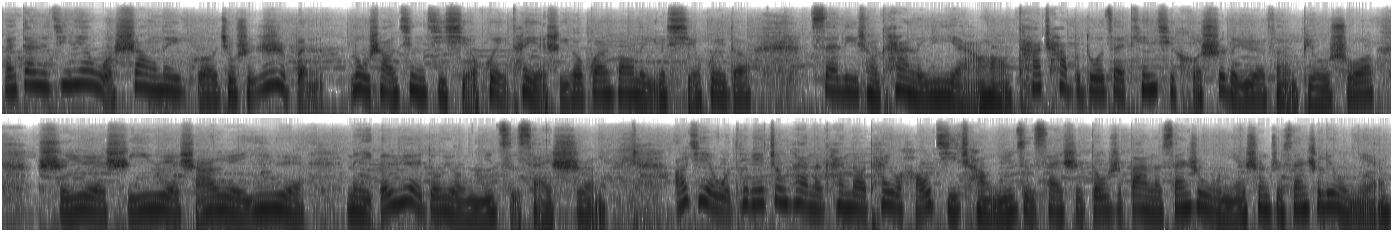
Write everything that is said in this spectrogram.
哎，但是今天我上那个就是日本陆上竞技协会，它也是一个官方的一个协会的赛历上看了一眼啊，它差不多在天气合适的月份，比如说十月、十一月、十二月、一月，每个月都有女子赛事。而且我特别震撼的看到，它有好几场女子赛事都是办了三十五年甚至三十六年，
